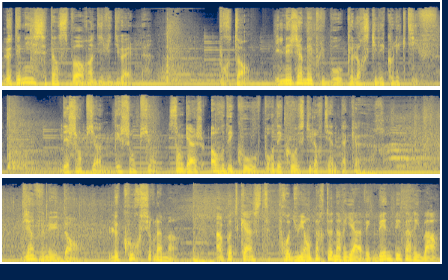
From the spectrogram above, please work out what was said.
Le tennis est un sport individuel. Pourtant, il n'est jamais plus beau que lorsqu'il est collectif. Des championnes, des champions s'engagent hors des cours pour des causes qui leur tiennent à cœur. Bienvenue dans Le cours sur la main, un podcast produit en partenariat avec BNP Paribas,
